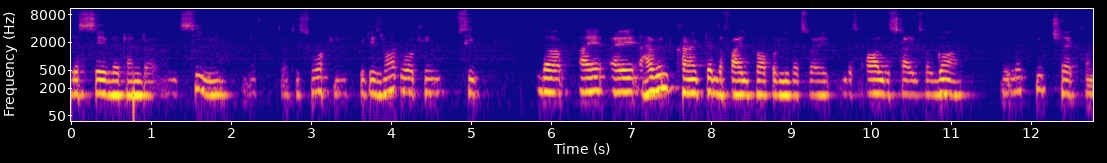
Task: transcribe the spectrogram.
just save that and uh, see if that is working. If it is not working see the I, I haven't connected the file properly that's why this all the styles are gone. Let me check on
